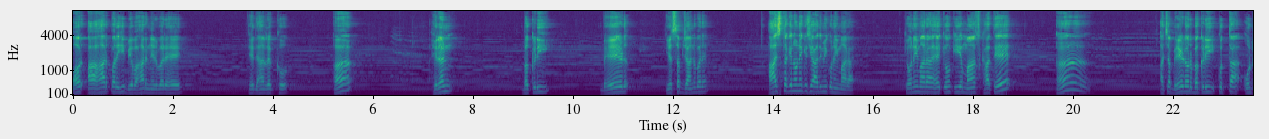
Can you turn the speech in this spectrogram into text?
और आहार पर ही व्यवहार निर्भर है। ये ध्यान रखो। हा? हिरण बकरी, भेड़, ये सब जानवर हैं। आज तक इन्होंने किसी आदमी को नहीं मारा है। क्यों नहीं मारा है? क्योंकि ये मांस खाते हाँ। अच्छा भेड़ और बकरी कुत्ता उन,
